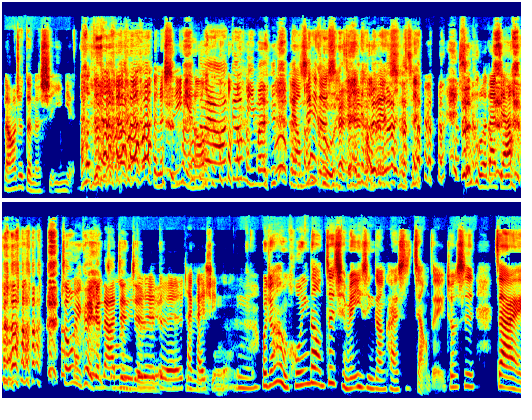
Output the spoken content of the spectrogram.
然后就等了十一年，等了十一年哦。对啊，歌迷们两倍 的时间，两倍的时间，辛苦了大家，终于可以跟大家见见面，对对对，太开心了。嗯，我觉得很呼应到最前面艺兴刚开始讲的，就是在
